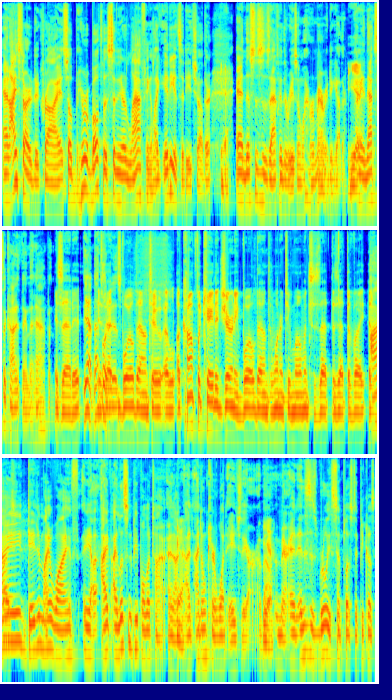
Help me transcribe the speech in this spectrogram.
and I started to cry. So here were both of us sitting there laughing like idiots at each other. Yeah. And this is exactly the reason why we're married together. Yeah. I mean, that's the kind of thing that happens. Is that it? Yeah, that's is what that it is. Boiled down to a, a complicated journey, boiled down to one or two moments. Is that is that the vi- advice? I dated my wife. I, mean, I, I listen to people all the time, and Yeah. I, I, I don't care what age they are about Yeah. marriage. And, and this is really simplistic because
